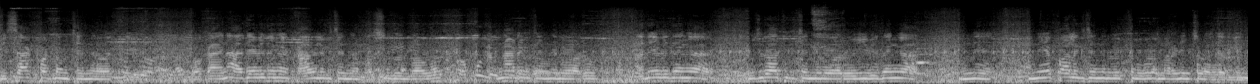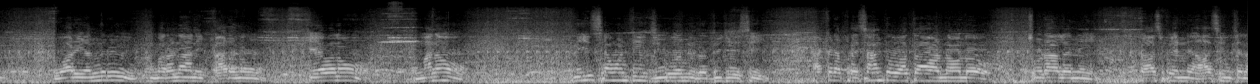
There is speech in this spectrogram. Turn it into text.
విశాఖపట్నం చెందిన వ్యక్తి. ఒక ఆయన అదేవిధంగా కావలికి చెందిన మసూదన్ రావు కర్ణాటకకు చెందిన వారు అదేవిధంగా గుజరాత్కి చెందిన వారు ఈ విధంగా నే- నేపాల్కి చెందిన వ్యక్తులు కూడా మరణించడం జరిగింది. వారి అందరి మరణానికి కారణం కేవలం మనం త్రీ సెవెంటీ జీవోని రద్దు చేసి అక్కడ ప్రశాంత వాతావరణంలో చూడాలని కాశ్మీర్ని ఆశించిన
